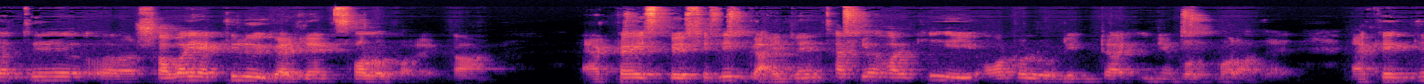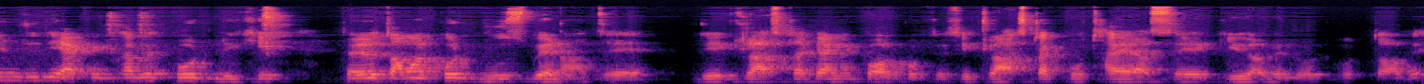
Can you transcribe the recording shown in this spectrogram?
যাতে সবাই অ্যাকচুয়ালি ওই গাইডলাইন ফলো করে। কারণ একটা স্পেসিফিক গাইডলাইন থাকলে হয় কি, এই অটো লোডিংটা ইনেবল করা যায়। এক একজন যদি এক একভাবে কোড লিখি, তাহলে তো আমার কোড বুঝবে না যে যে ক্লাসটাকে আমি কল করতেছি ক্লাসটা কোথায় আছে, কীভাবে লোড করতে হবে।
